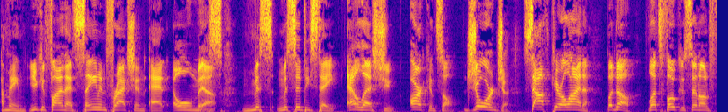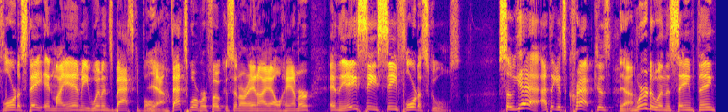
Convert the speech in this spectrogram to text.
I mean, you can find that same infraction at Ole Miss, Miss Mississippi State, LSU, Arkansas, Georgia, South Carolina, but no. Let's focus in on Florida State and Miami women's basketball. Yeah. That's where we're focusing our NIL hammer and the ACC Florida schools. So yeah, I think it's crap because Yeah. we're doing the same thing.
